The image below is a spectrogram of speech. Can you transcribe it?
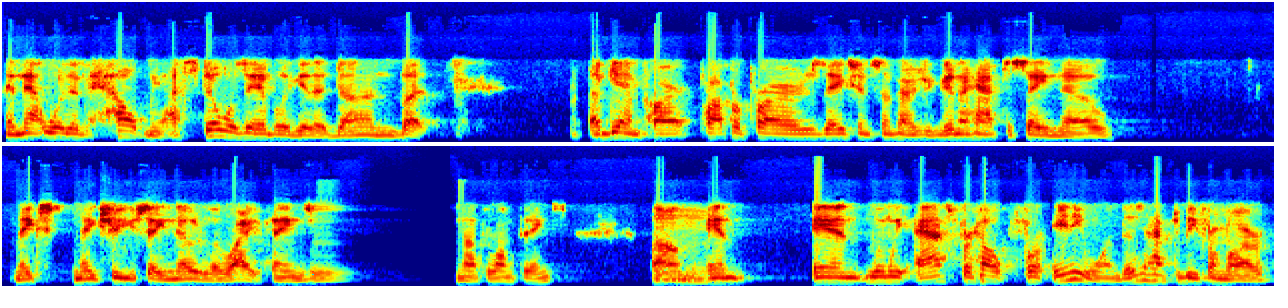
And that would have helped me. I still was able to get it done, but again, par- proper prioritization. Sometimes you're going to have to say no. Make make sure you say no to the right things, not the wrong things. Um, hmm. and and when we ask for help for anyone, doesn't have to be from our,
